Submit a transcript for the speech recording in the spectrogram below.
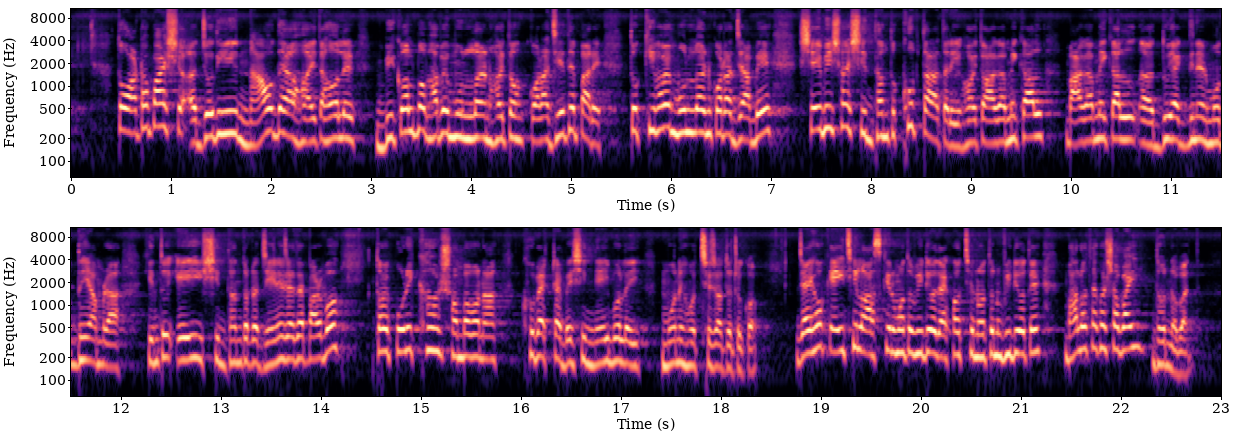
তো অটোপাস যদি নাও দেওয়া হয়, তাহলে বিকল্পভাবে মূল্যায়ন হয়তো করা যেতে পারে। তো কীভাবে মূল্যায়ন করা যাবে? সেই বিষয়ে সিদ্ধান্ত খুব তাড়াতাড়ি। হয়তো আগামীকাল বা আগামীকাল দু একদিনের মধ্যেই আমরা কিন্তু এই সিদ্ধান্তটা জেনে যেতে পারব। তবে পরীক্ষা হওয়ার সম্ভাবনা খুব একটা বেশি নেই বলেই মনে হচ্ছে যতটুকু। যাই হোক, এই ছিল আজকের মতো ভিডিও। দেখা হচ্ছে নতুন ভিডিওতে। ভালো থাকো সবাই। ধন্যবাদ।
